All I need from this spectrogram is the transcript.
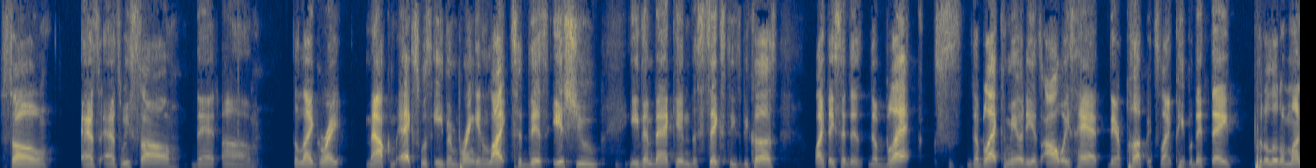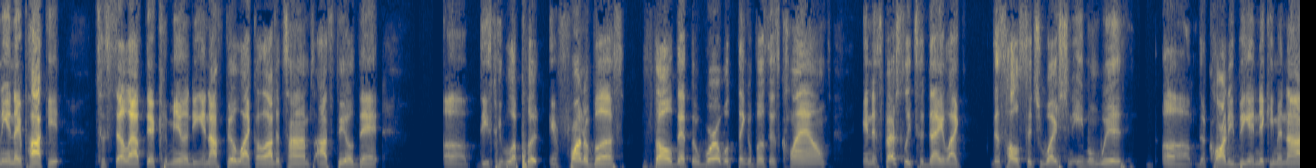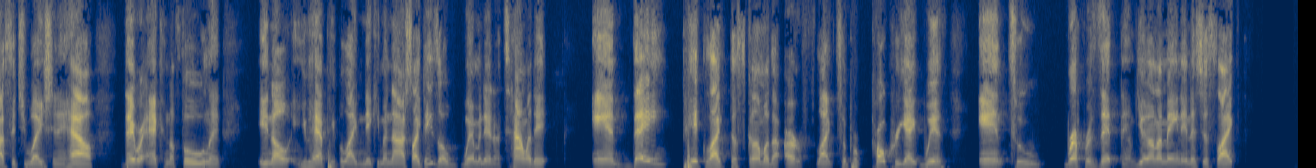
So, as as we saw that um, the late great Malcolm X was even bringing light to this issue even back in the 60s because like they said the, the black the black community has always had their puppets like people that they put a little money in their pocket to sell out their community. And I feel like a lot of times I feel that uh, these people are put in front of us so that the world will think of us as clowns. And especially today like this whole situation even with uh, the Cardi B and Nicki Minaj situation and how they were acting a fool. And you know, you have people like Nicki Minaj, like these are women that are talented and they pick like the scum of the earth, like to pro- procreate with and to represent them. You know what I mean? And it's just like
